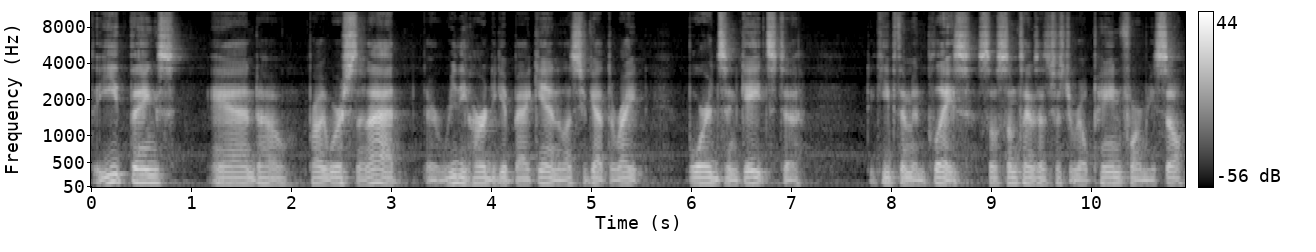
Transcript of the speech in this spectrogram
they eat things, and uh, probably worse than that, they're really hard to get back in unless you've got the right boards and gates to, to keep them in place. So sometimes that's just a real pain for me. So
